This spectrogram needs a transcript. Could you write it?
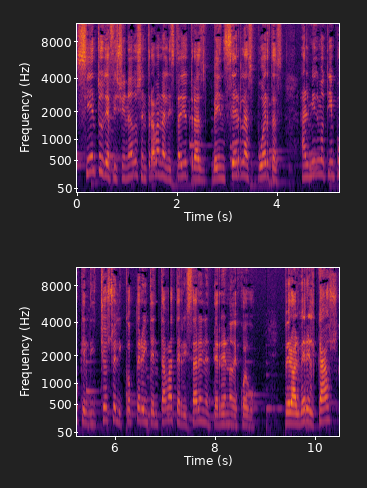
Cientos de aficionados entraban al estadio tras vencer las puertas, al mismo tiempo que el dichoso helicóptero intentaba aterrizar en el terreno de juego. Pero al ver el caos,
